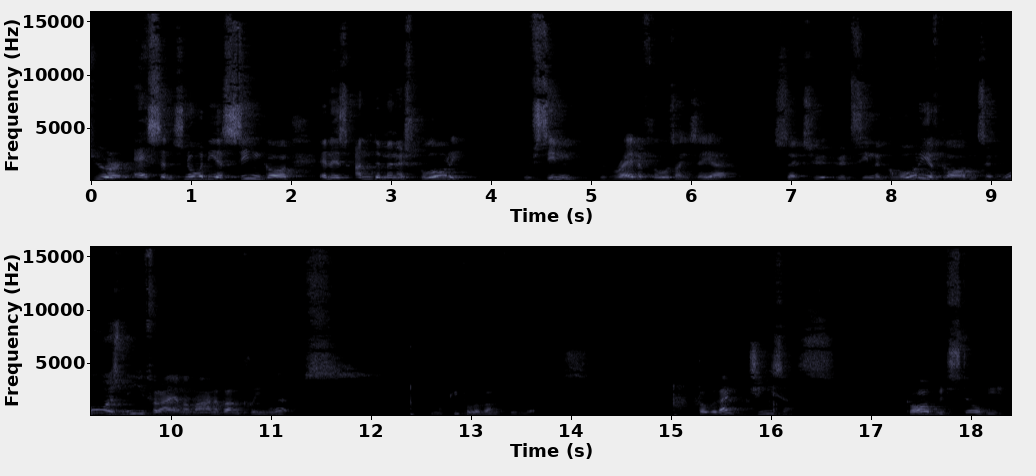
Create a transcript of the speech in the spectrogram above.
pure essence. Nobody has seen God in his undiminished glory. We've seen, we've read of those, Isaiah 6, who, had seen the glory of God and said, Woe is me, for I am a man of unclean lips. I'm a people of unclean lips. But without Jesus, God would still be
